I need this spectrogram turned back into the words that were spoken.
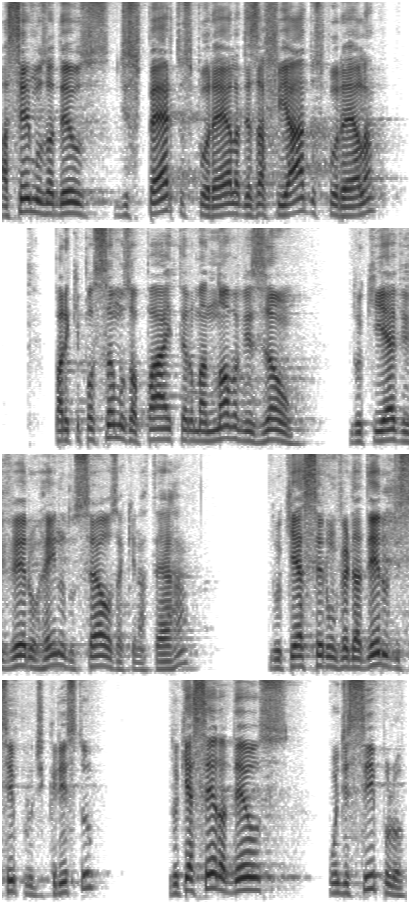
a sermos, ó Deus, despertos por ela, desafiados por ela, para que possamos, ó Pai, ter uma nova visão do que é viver o reino dos céus aqui na terra, do que é ser um verdadeiro discípulo de Cristo do que é ser, ó Deus, um discípulo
